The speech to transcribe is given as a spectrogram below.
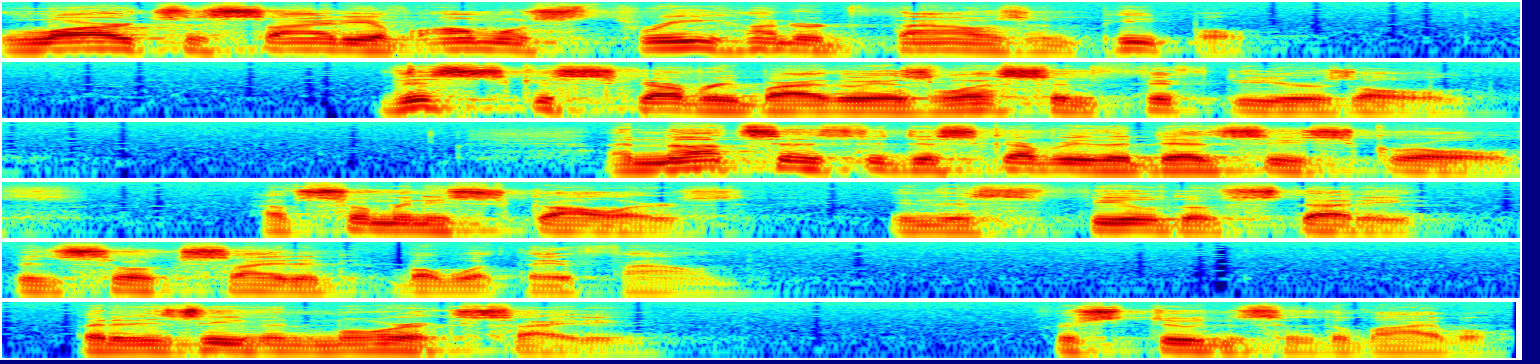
large society of almost 300,000 people. This discovery, by the way, is less than 50 years old. And not since the discovery of the Dead Sea Scrolls have so many scholars in this field of study been so excited about what they've found. But it is even more exciting for students of the Bible.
